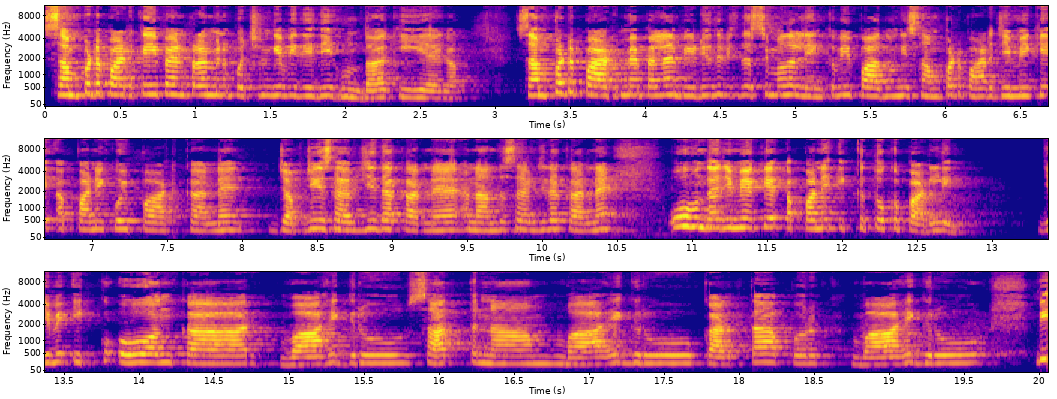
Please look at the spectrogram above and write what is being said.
ਸੰਪਟ ਪਾਠ, ਕਈ ਭੈਣ ਭਰਾ ਮੈਨੂੰ ਪੁੱਛਣਗੇ ਵੀ ਦੀਦੀ ਹੁੰਦਾ ਕੀ ਹੈਗਾ? ਸੰਪਟ ਪਾਠ ਮੈਂ ਪਹਿਲਾਂ ਵੀਡੀਓ ਦੇ ਵਿੱਚ ਦੱਸਿਆ ਮੈਂ ਉਹਦਾ ਲਿੰਕ ਵੀ ਪਾ ਦੂੰਗੀ। ਸੰਪਟ ਪਾਠ ਜਿਵੇਂ ਕਿ ਆਪਾਂ ਨੇ ਕੋਈ ਪਾਠ ਕਰਨਾ ਹੈ, ਜਪਜੀ ਸਾਹਿਬ ਜੀ ਦਾ ਕਰਨਾ ਹੈ, ਆਨੰਦ ਸਾਹਿਬ ਜੀ ਦਾ ਕਰਨਾ ਹੈ, ਉਹ ਹੁੰਦਾ ਜਿਵੇਂ ਕਿ ਆਪਾਂ ਨੇ ਇੱਕ ਤੁਕ ਪੜ੍ਹ ਲਈ। ਜਿਵੇਂ ਇੱਕ ਓੰਕਾਰ, ਵਾਹਿਗੁਰੂ, ਸਤਨਾਮ, ਵਾਹਿਗੁਰੂ, ਕਰਤਾ ਪੁਰਖ, ਵਾਹਿਗੁਰੂ। ਵੀ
